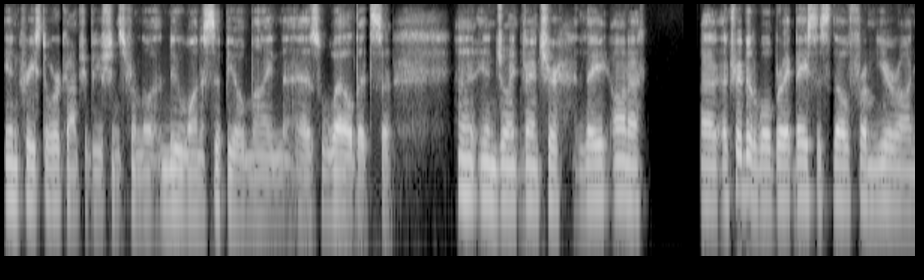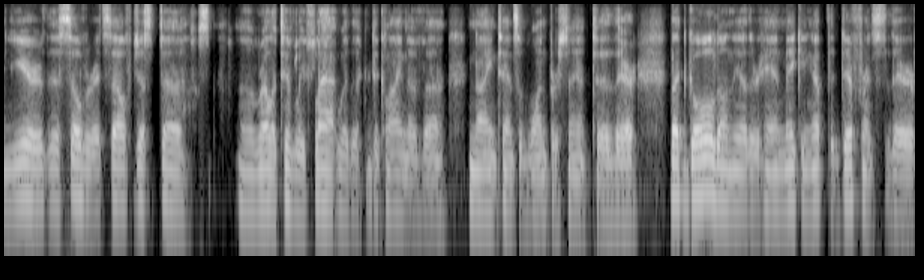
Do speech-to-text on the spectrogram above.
increased ore contributions from the new Juanicipio mine as well. That's uh, uh, in joint venture. They on a uh, attributable basis, though, from year on year, the silver itself just uh, uh, relatively flat with a decline of uh, nine tenths of one percent there. But gold, on the other hand, making up the difference there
